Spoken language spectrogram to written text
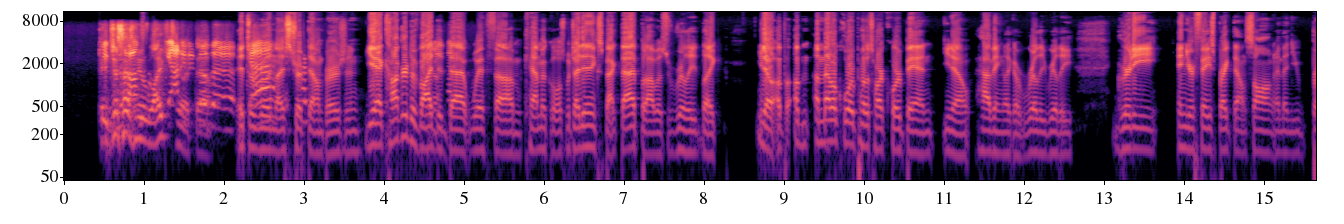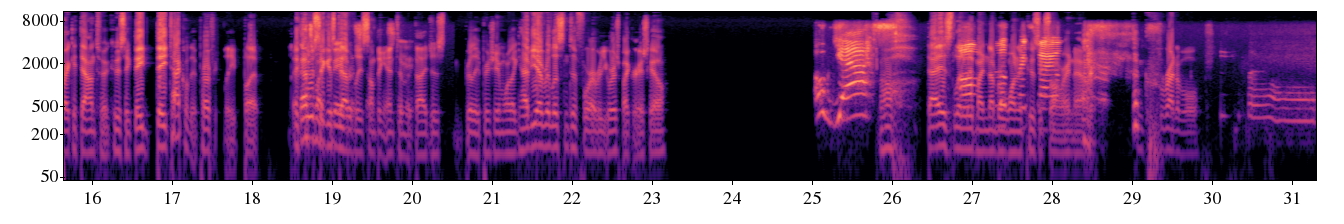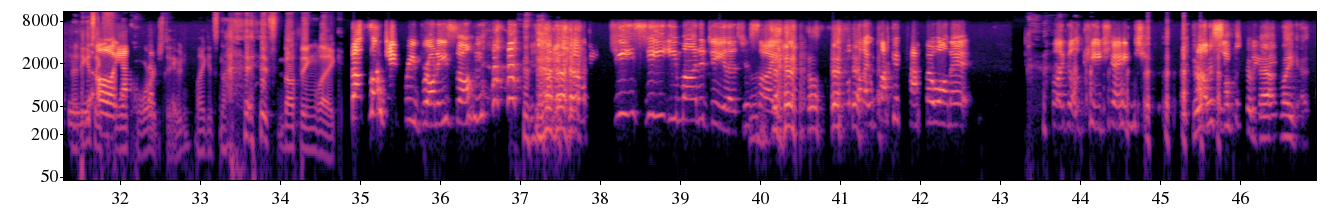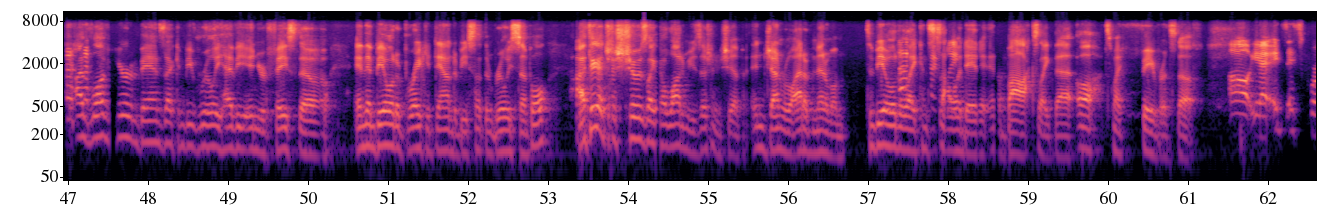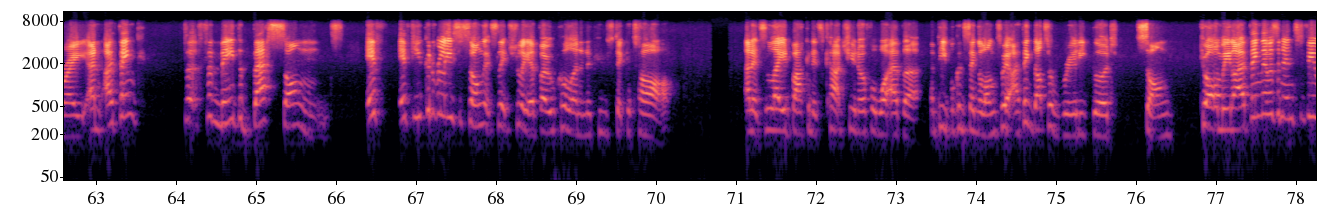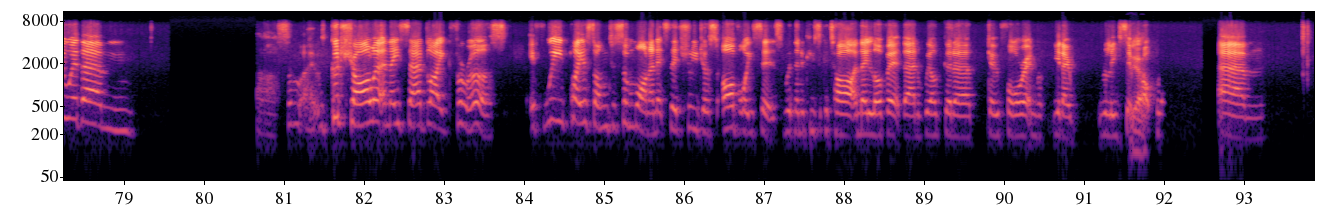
It just has new life to it though It's a really nice stripped down version. Yeah, Conquer Divide did that with um, Chemicals, which I didn't expect that, but I was really like, you know, a, a, a metalcore post hardcore band, you know, having like a really really gritty in your face breakdown song, and then you break it down to acoustic. They they tackled it perfectly, but acoustic is definitely something intimate that I just really appreciate more. Like, have you ever listened to Forever Yours by Grayscale? Oh yes. Oh, that is literally Oh, my number one acoustic Grayscale. song right now. Incredible. And I think it's like oh four yeah. chords, dude. Like it's not, it's nothing like. That's like every Bronnie song. Yeah. G C E minor D. Let's just like like whack a capo on it. Like a little key change. there is something about like I love hearing bands that can be really heavy in your face though, and then be able to break it down to be something really simple. I think that just shows like a lot of musicianship in general at a minimum to be able to like consolidate it in a box like that. Oh, it's my favorite stuff. Oh yeah, it's it's great. And I think for, for me the best songs, if if you can release a song that's literally a vocal and an acoustic guitar and it's laid back and it's catchy enough or whatever, and people can sing along to it, I think that's a really good song. Do you know what I mean? Like, I think there was an interview with um oh, some it was Good Charlotte, and they said like for us, if we play a song to someone and it's literally just our voices with an acoustic guitar and they love it, then we're gonna go for it and you know release it Yeah. properly. Um,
